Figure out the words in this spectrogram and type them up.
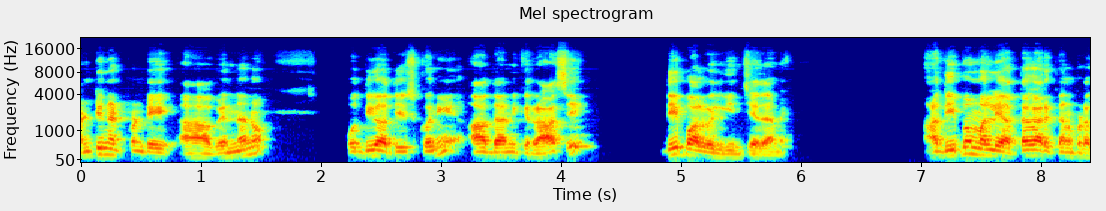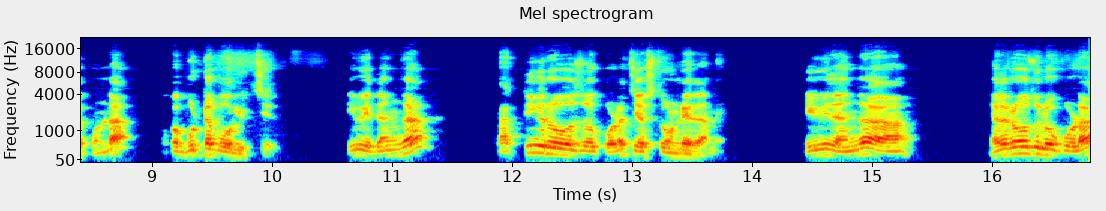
అంటినటువంటి ఆ వెన్నను కొద్దిగా తీసుకొని ఆ దానికి రాసి దీపాలు వెలిగించేదామె. ఆ దీపం మళ్ళీ అత్తగారికి కనపడకుండా ఒక బుట్ట పూలు ఇచ్చేది ఈ విధంగా ప్రతిరోజు కూడా చేస్తూ ఉండేదామె. ఈ విధంగా నెల రోజులు కూడా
